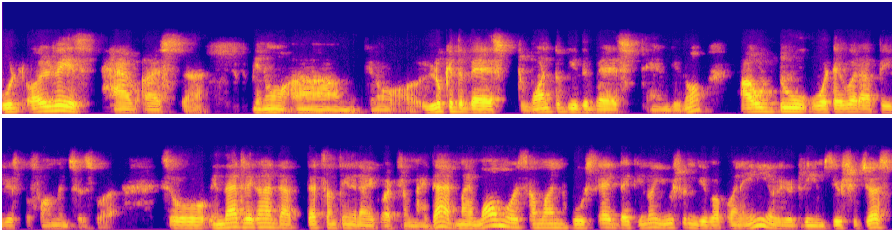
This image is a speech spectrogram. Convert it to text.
would always have us, uh, you know, um, you know, look at the best, want to be the best, and you know, outdo whatever our previous performances were. So in that regard, that that's something that I got from my dad. My mom was someone who said that you know you shouldn't give up on any of your dreams. You should just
